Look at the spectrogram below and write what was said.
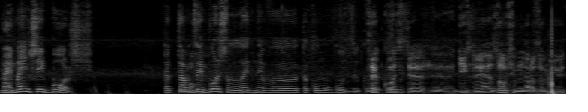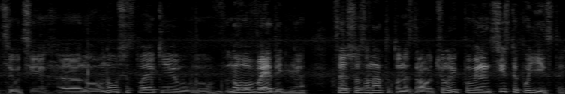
найменший борщ. Так там Ну. цей борщ ледь не в такому гудзику. Це Костя, е, дійсно, я зовсім не розумію ці, ці е, нововновшества, які нововведення. Це що занадто, то не здраво. Чоловік повинен сісти поїсти.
